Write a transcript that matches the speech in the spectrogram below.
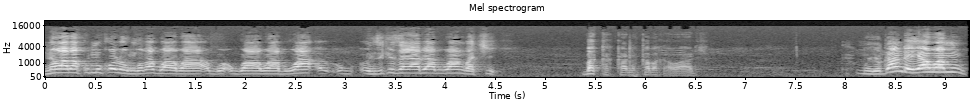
nawaba ku mukolo ngoba gwa enzikiriza yabyabuwangwa ki? Bakakkana kabaka waali. Mu uganda eyawamu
